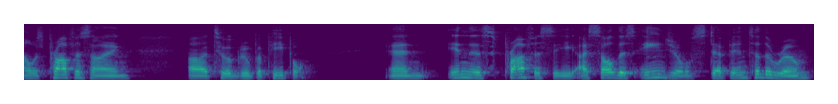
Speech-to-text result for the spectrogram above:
I was prophesying uh, to a group of people. And in this prophecy, I saw this angel step into the room,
